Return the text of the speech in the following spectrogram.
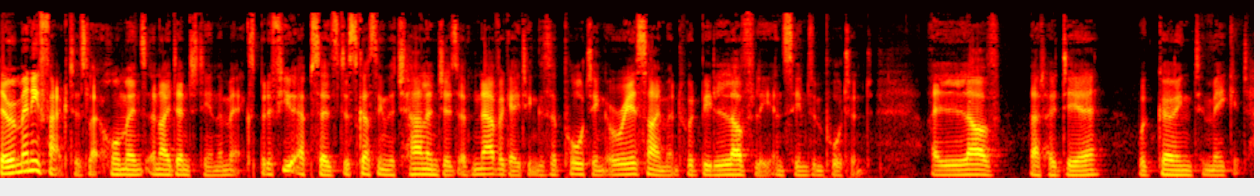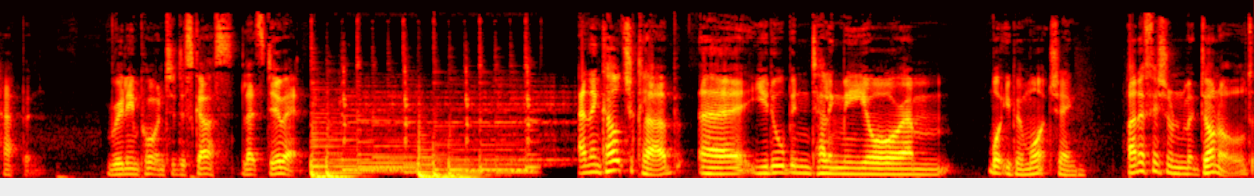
There are many factors like hormones and identity in the mix, but a few episodes discussing the challenges of navigating supporting a reassignment would be lovely and seems important. I love that idea. We're going to make it happen. Really important to discuss. Let's do it. And then Culture Club, uh, you'd all been telling me your um, what you've been watching. Unofficial McDonald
